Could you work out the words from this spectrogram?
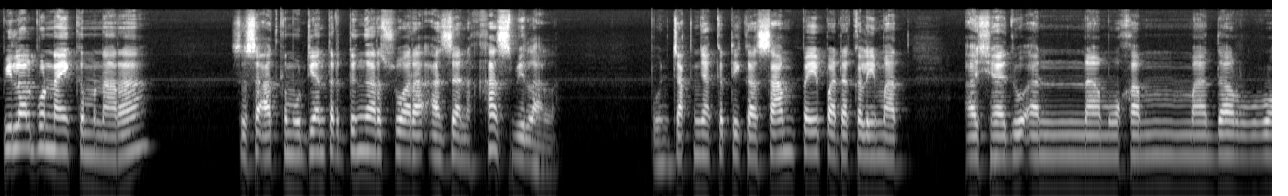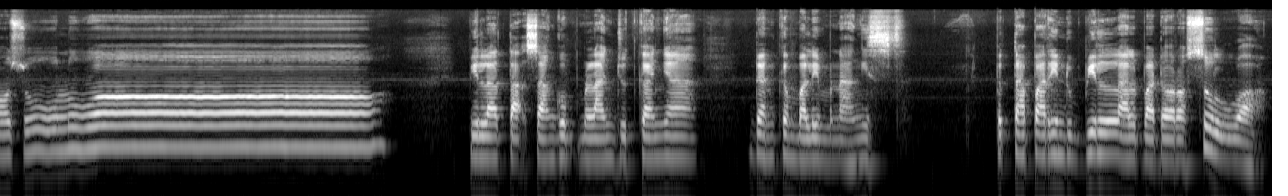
Bilal pun naik ke menara. Sesaat kemudian terdengar suara azan khas Bilal. Puncaknya ketika sampai pada kalimat Asyhadu anna Muhammadar Rasulullah. Bilal tak sanggup melanjutkannya dan kembali menangis. Betapa rindu Bilal pada Rasulullah.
